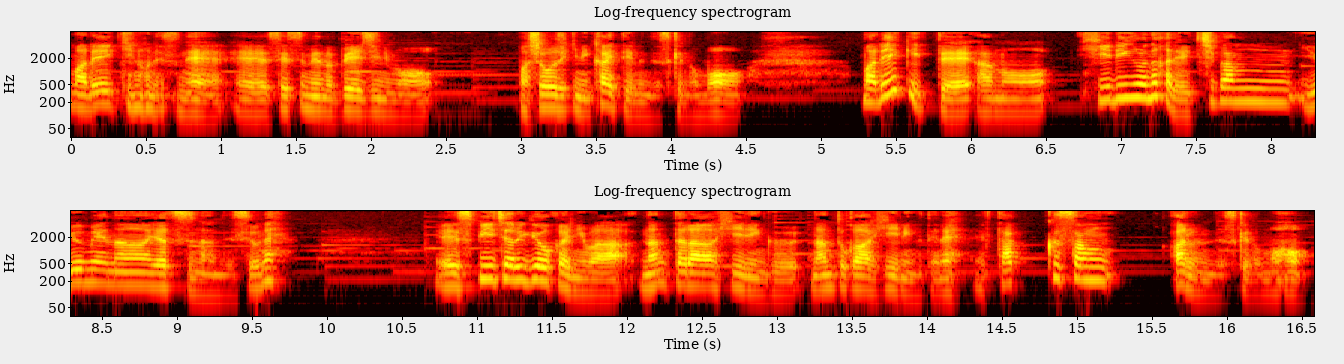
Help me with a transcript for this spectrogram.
まあ、霊気のですね、えー、説明のページにも、まあ、正直に書いているんですけども、まあ、霊気って、あの、ヒーリングの中で一番有名なやつなんですよね。えスピーチャル業界には、なんたらヒーリング、なんとかヒーリングってね、たくさんあるんですけども、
